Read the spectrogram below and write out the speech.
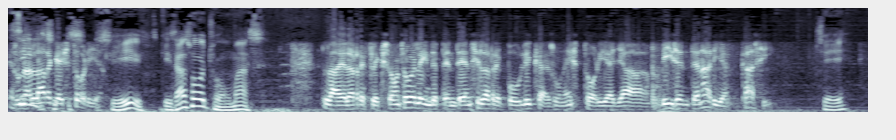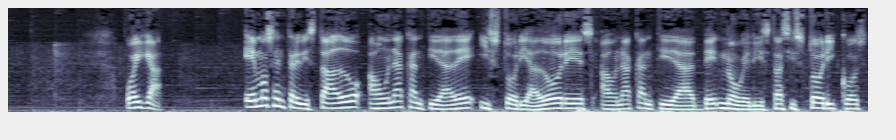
Es una larga historia. Sí, quizás ocho o más. La de la reflexión sobre la independencia y la república es una historia ya bicentenaria, casi. Sí. Oiga, hemos entrevistado a una cantidad de historiadores, a una cantidad de novelistas históricos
